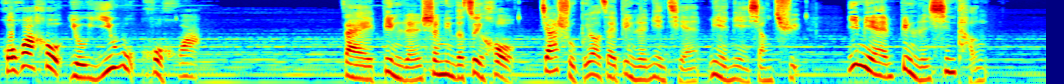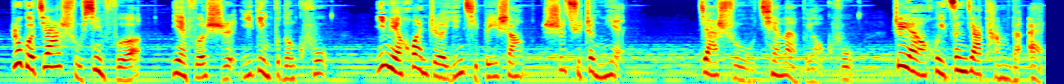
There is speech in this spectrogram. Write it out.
火化后有遗物或花。在病人生命的最后，家属不要在病人面前面面相觑，以免病人心疼。如果家属信佛，念佛时一定不能哭，以免患者引起悲伤，失去正念。家属千万不要哭，这样会增加他们的爱，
